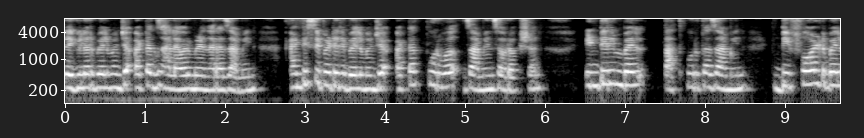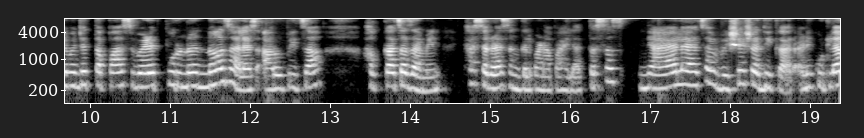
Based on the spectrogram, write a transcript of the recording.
regular bail म्हणजे अटक झाल्यावर मिळणारा जामीन अँटिसिपेटरी बेल म्हणजे अटकपूर्व जामीन संरक्षण इंटिरिम बेल तात्पुरता जामीन डिफॉल्ट बेल म्हणजे तपास वेळेत पूर्ण न झाल्यास आरोपीचा हक्काचा जामीन ह्या सगळ्या संकल्पना पाहिल्या तसंच न्यायालयाचा विशेष अधिकार आणि कुठल्या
